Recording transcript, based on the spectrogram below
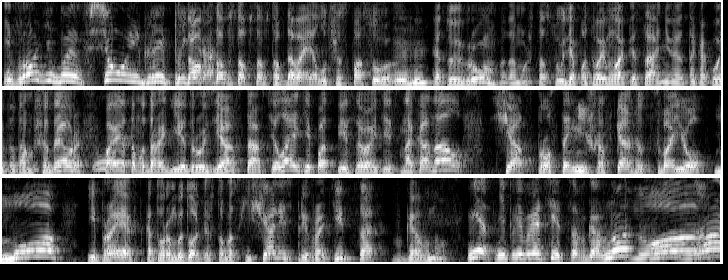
И вроде бы все у игры прекрасно. Стоп, стоп, стоп, стоп, стоп. Давай я лучше спасу угу. эту игру, потому что, судя по твоему описанию, это какой-то там шедевр. Ну. Поэтому, дорогие друзья, ставьте лайки, подписывайтесь на канал. Сейчас просто Миша скажет свое «но», и проект, которым вы только что восхищались, превратится в говно. Нет, не превратится в говно, но, но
